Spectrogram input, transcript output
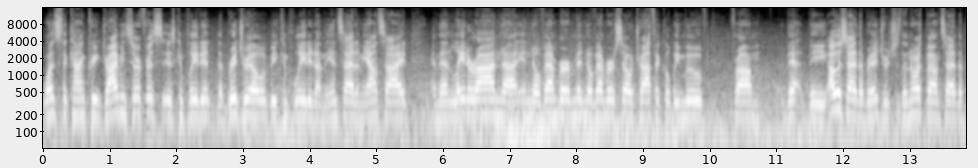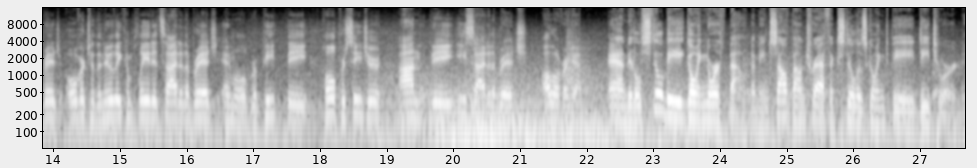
once the concrete driving surface is completed, the bridge rail will be completed on the inside and the outside. And then later on uh, in November, mid November, so traffic will be moved from the, the other side of the bridge, which is the northbound side of the bridge, over to the newly completed side of the bridge, and we'll repeat the whole procedure on the east side of the bridge all over again. And it'll still be going northbound. I mean, southbound traffic still is going to be detoured.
